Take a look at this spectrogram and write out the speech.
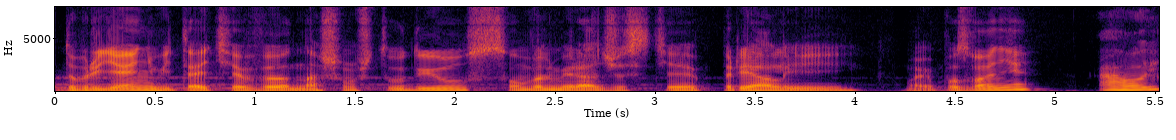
Dobrý deň, vítajte v našom štúdiu. Som veľmi rád, že ste prijali moje pozvanie. Ahoj.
